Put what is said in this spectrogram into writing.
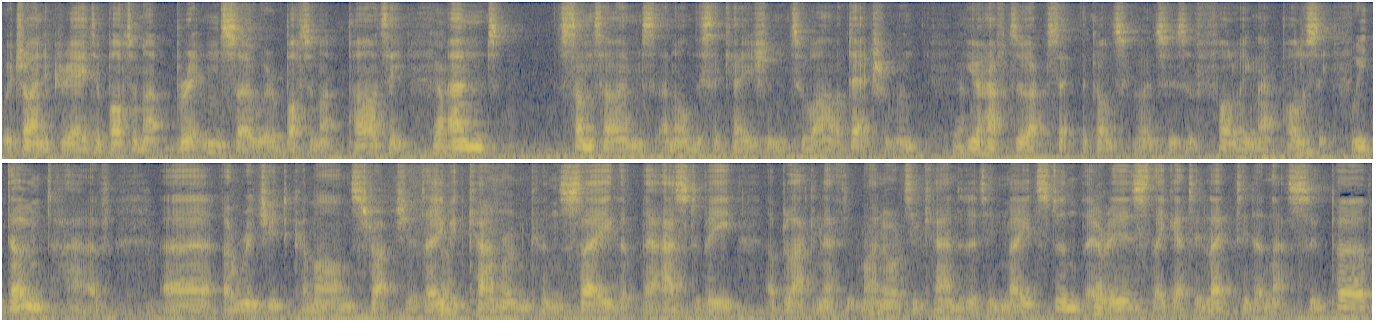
We're trying to create a bottom-up Britain, so we're a bottom-up party. Yep. And sometimes, and on this occasion, to our detriment, Yep. you have to accept the consequences of following that policy. We don't have uh, a rigid command structure. David Cameron can say that there has to be a black and ethnic minority candidate in Maidstone. There is. They get elected, and that's superb.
